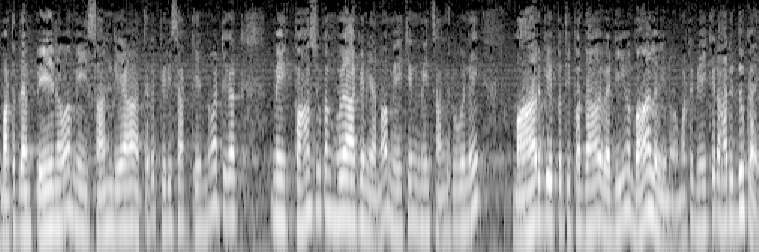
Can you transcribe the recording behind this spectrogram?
මට දැන් පේනවා මේ සංඝයා අතර පිරිසක් ඉන්නවා ටිකක් මේ පහසුකම් හොයාගෙන යනවා මේකෙන් මේ සංගරුවනේ මාර්ගයේ ප්‍රතිපදාව වැඩිම බාල වෙනවා මට මේකේ හරි දුකයි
